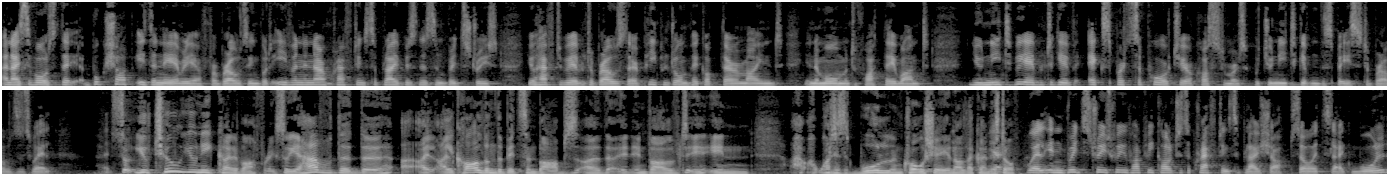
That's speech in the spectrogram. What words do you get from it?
And I suppose the bookshop is an area for browsing, but even in our crafting supply business in Bridge Street, you have to be able to browse there. People don't pick up their mind in a moment of what they want. You need to be able to give expert support to your customers, but you need to give them the space to browse as well. So you have two unique kind of offerings. So you have the the I'll, I'll call them the bits and bobs uh, involved in, in, what is it wool and crochet and all that kind yeah. of stuff. Well, in Bridge Street, we what we call it is a crafting supply shop. So it's like wool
